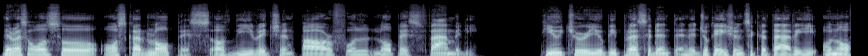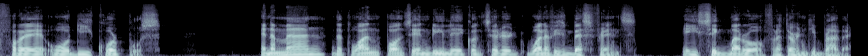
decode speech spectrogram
There was also Oscar Lopez of the rich and powerful Lopez family, future UP President and Education Secretary Onofre Odi Corpuz, and a man that Juan Ponce Enrile considered one of his best friends, a Sigma Rho fraternity brother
